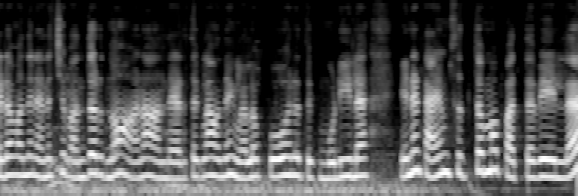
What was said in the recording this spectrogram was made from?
இடம் வந்து நினச்சி வந்திருந்தோம். ஆனால் அந்த இடத்துக்குலாம் வந்து எங்களால் போகிறதுக்கு முடியல. ஏன்னா டைம் சுத்தமாக பத்தவே இல்லை.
